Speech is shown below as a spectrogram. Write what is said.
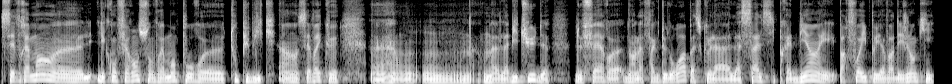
C'est vraiment euh, les conférences sont vraiment pour tout public. Hein. C'est vrai que on, a l'habitude de faire dans la fac de droit parce que la, salle s'y prête bien et parfois il peut y avoir des gens qui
